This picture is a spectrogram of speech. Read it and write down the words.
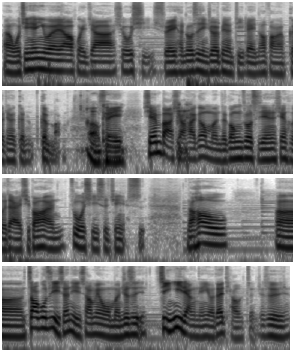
呃，我今天因为要回家休息，所以很多事情就会变得 delay，然后反而隔天会更更忙。所以先把小孩跟我们的工作时间先合在一起，包含作息时间也是。然后呃，照顾自己身体上面，我们就是近一两年有在调整，就是。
